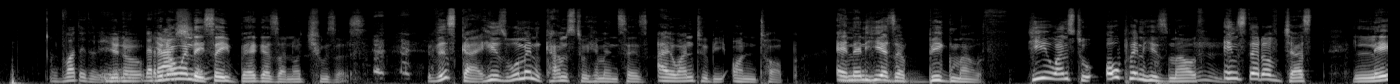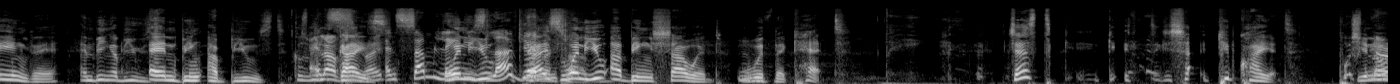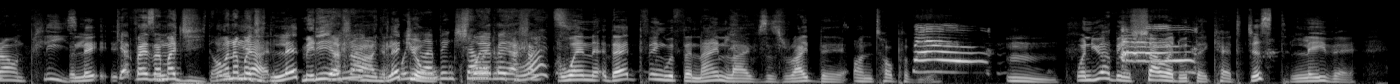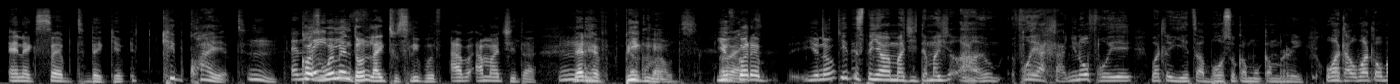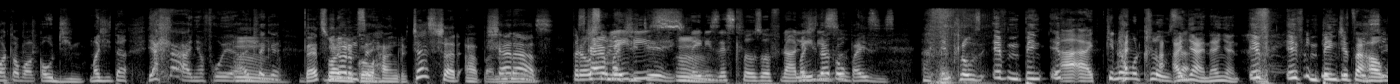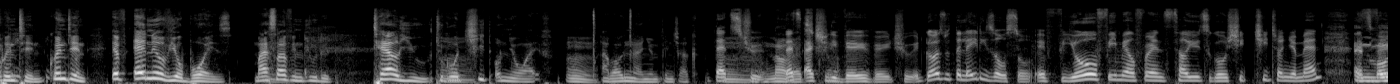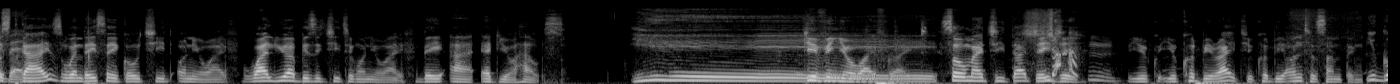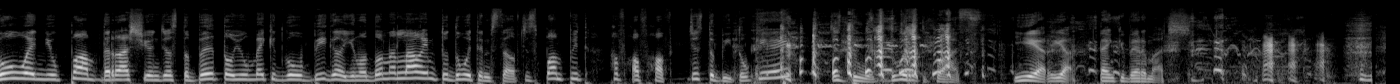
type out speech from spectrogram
What is it? You know, The you know when they say beggars are not choosers. this guy, his woman comes to him and says, "I want to be on top," and then he has a mm. big mouth. He wants to open his mouth mm. instead of just laying there And being abused. and being abused. Because we And love guys, it, right? And some ladies when you love guys, them. when you are being showered mm. with the cat, just k- k- sh- keep quiet. Push you me know, around, please. La- Ke advise majita. Wa bona Yeah, majita. let- Medi ya let when your you are being showered with ya what? when that thing with the nine lives is right there on top of you. Mm. When you are being showered with the cat, just lay there and accept the gift. Keep quiet. And Because women don't like to sleep with am- amachita that have big Okay. mouths. You've All got a you know. ke this thing ya majita majita ah for ya hlanya you know for ye wa tlo yetsa boso ka mo ka moreng o batla o batla o batla ba ka odimo majita ya hlanya for ya It's like a- Mm. That's you know why what you I'm go hungry. Just shut up. Shut up. But also, ladies, Mm. ladies, let's close off now. Majita Ladies, to buy this. Close, if mpeng, if Ah, ah, ke no go close. Anyan, anyan. If if mpeng tsa how Quentin, Quentin, if any of your boys, myself included, tell you to go cheat on your wife, Mm. about ngqanyo mpeng. That's true. no, that's, that's actually true. very, very true. It goes with the ladies also. If your female friends tell you to go cheat, cheat on your man, And it's very most bad. guys, when they say go cheat on your wife, while you are busy cheating on your wife, they are at your house giving your wife right. So, my cheetah, JJ, you c- you could be right. You could be onto something. You go when you pump the Russian just a bit, or you make it go bigger. You know, don't allow him to do it himself. Just pump it, huff, huff, huff, just a bit, okay? just do it. Do it for us. Yeah, yeah. Thank you very much.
